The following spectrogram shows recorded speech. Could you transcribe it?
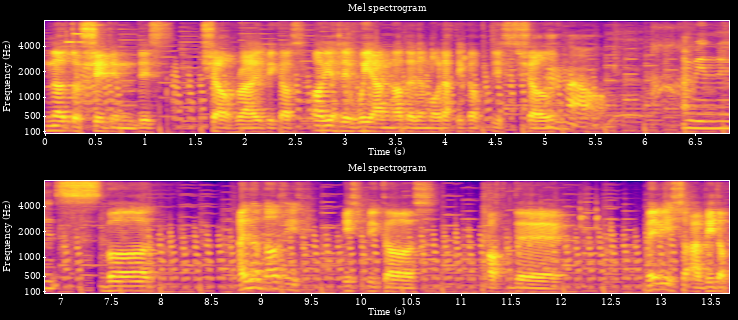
not to shit in this show, right? Because obviously we are not the demographic of this show. No, I mean it's But I don't know if it's because of the maybe it's a bit of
